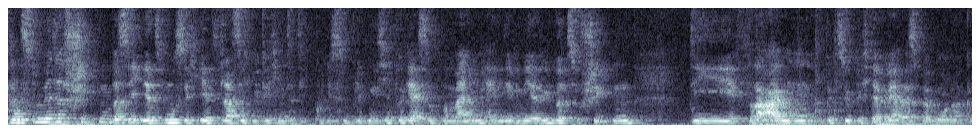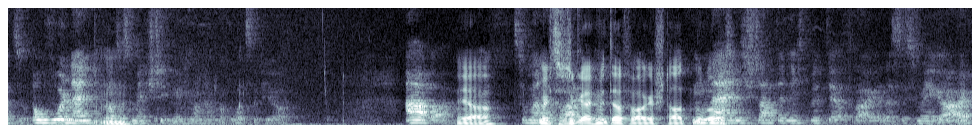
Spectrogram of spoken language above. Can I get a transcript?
kannst du mir das schicken, was ich, jetzt muss ich, jetzt lasse ich wirklich hinter die Kulissen blicken. Ich habe vergessen von meinem Handy mir rüber zu schicken, die Fragen bezüglich der Meeresbewohner. Kannst du, obwohl, nein, du brauchst es mir nicht schicken, ich mache einfach WhatsApp hier auf. Aber, Ja. Möchtest du Frage. gleich mit der Frage starten, oder was? Nein, ich starte nicht mit der Frage. Das ist mir egal.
